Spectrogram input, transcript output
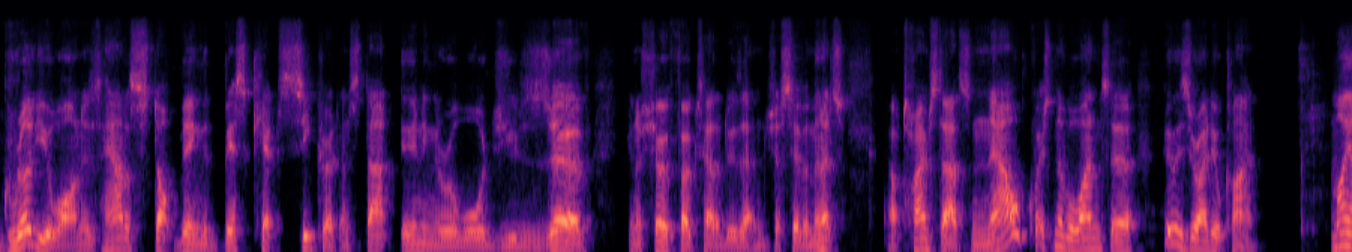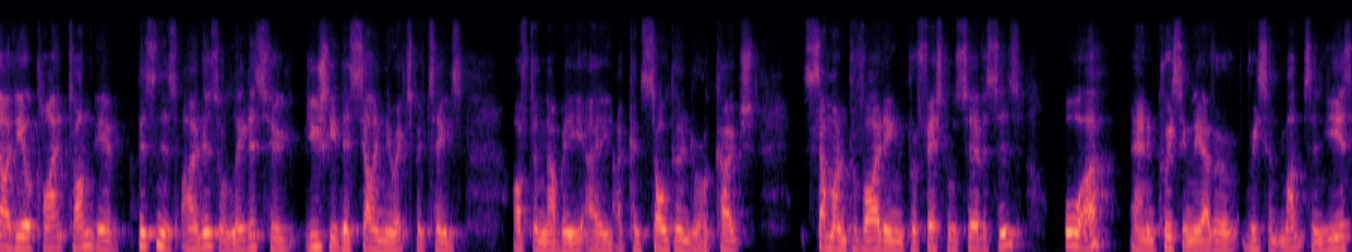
grill you on is how to stop being the best kept secret and start earning the rewards you deserve. I'm going to show folks how to do that in just seven minutes. Our time starts now. Question number one to who is your ideal client? My ideal client, Tom, they're business owners or leaders who usually they're selling their expertise. Often they'll be a, a consultant or a coach, someone providing professional services, or, and increasingly over recent months and years,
